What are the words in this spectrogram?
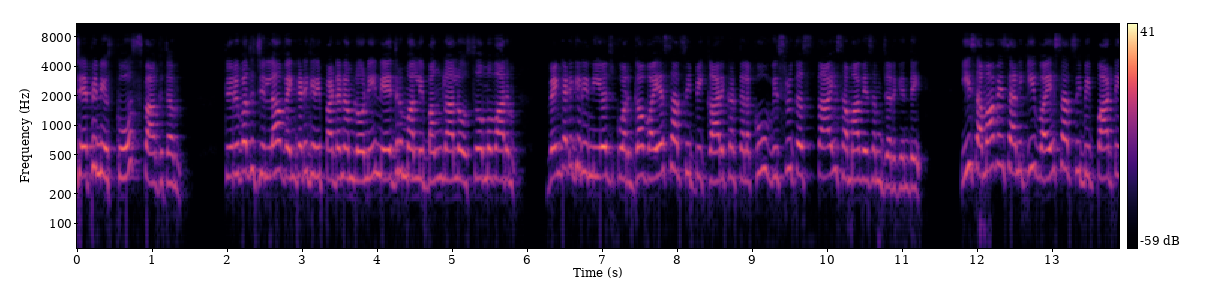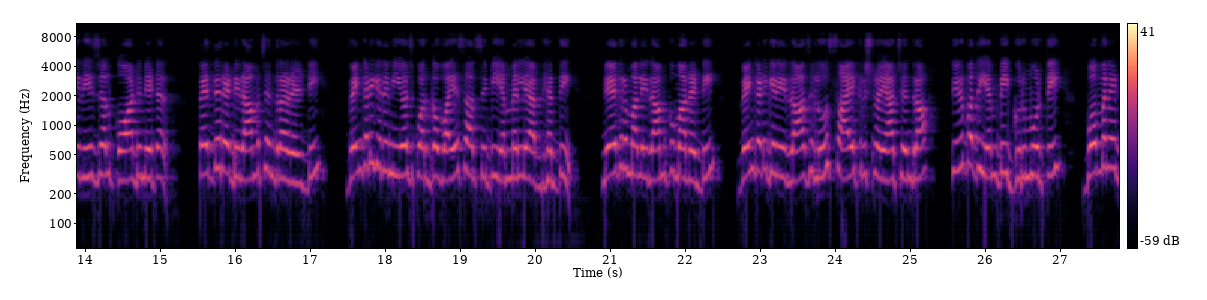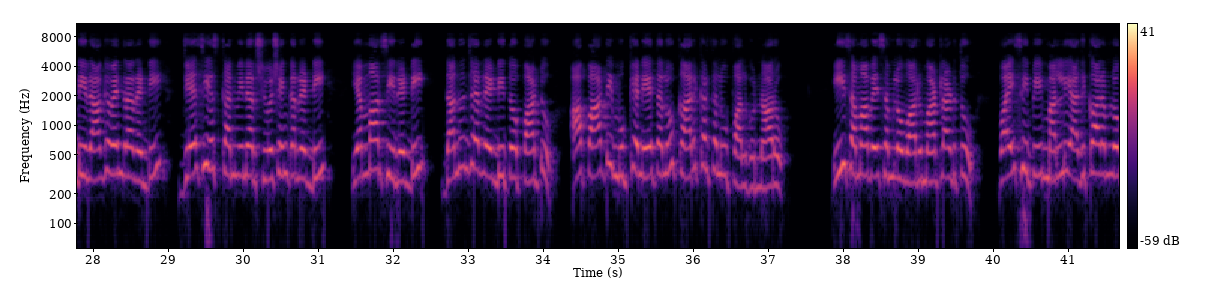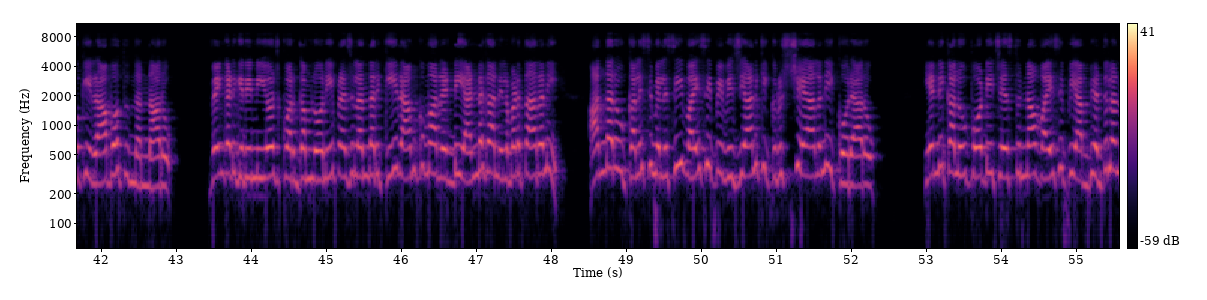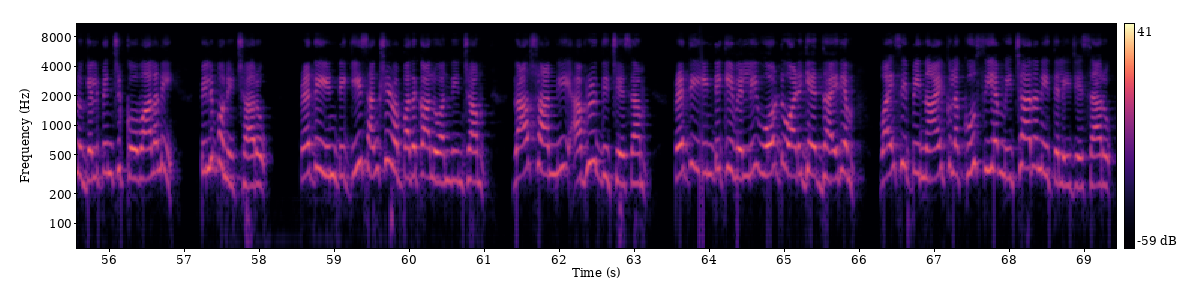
JP న్యూస్కు స్వాగతం. తిరుపతి జిల్లా వెంకటగిరి పట్టణంలోని నేదురుమల్లి బంగ్లాలో సోమవారం వెంకటగిరి నియోజకవర్గ వైఎస్ఆర్సీపీ కార్యకర్తలకు విస్తృత స్థాయి సమావేశం జరిగింది. ఈ సమావేశానికి YSRCP party regional coordinator Peddireddy Ramachandrareddy Venkatagiri నియోజకవర్గ వైఎస్ఆర్సీపీ ఎమ్మెల్యే అభ్యర్థి నేదురుమల్లి రామ్కుమార్ రెడ్డి వెంకటగిరి రాజులు Saikrishna Yachendra Tirupati MP Gurumurthy Bommareddy Raghavendrareddy JCS convener Sivashankar Reddy MRC Reddy Dhanunjay రెడ్డితో పాటు ఆ పార్టీ ముఖ్య నేతలు కార్యకర్తలు పాల్గొన్నారు. ఈ సమావేశంలో వారు మాట్లాడుతూ వైసీపీ మళ్ళీ అధికారంలోకి రాబోతుందన్నారు. వెంకటగిరి నియోజకవర్గంలోని ప్రజలందరికీ రామ్కుమార్ రెడ్డి అండగా నిలబడతారని అందరూ కలిసిమెలిసి వైసీపీ విజయానికి కృషి చేయాలని కోరారు. ఎన్నికలు పోటీ చేస్తున్న వైసీపీ అభ్యర్థులను గెలిపించుకోవాలని పిలుపునిచ్చారు. ప్రతి ఇంటికి సంక్షేమ పథకాలు అందించాం. రాష్ట్రాన్ని అభివృద్ధి చేశాం. ప్రతి ఇంటికి వెళ్ళి ఓటు అడిగే ధైర్యం వైసీపీ నాయకులకు సీఎం ఇచ్చారని తెలియజేశారు.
